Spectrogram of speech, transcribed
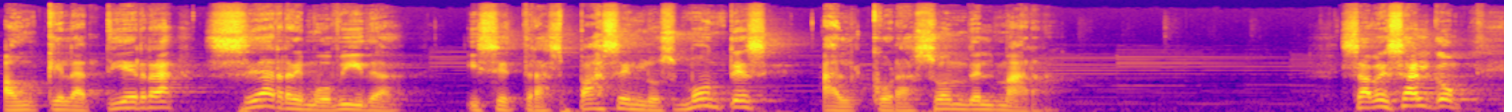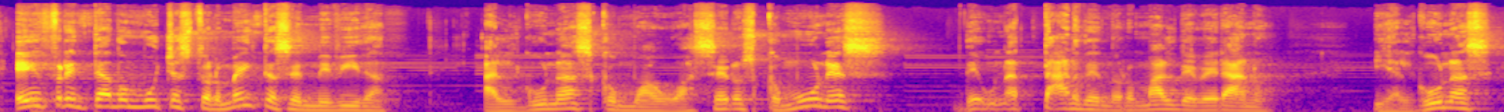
aunque la tierra sea removida y se traspasen los montes al corazón del mar. ¿Sabes algo? He enfrentado muchas tormentas en mi vida, algunas como aguaceros comunes, de una tarde normal de verano y algunas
